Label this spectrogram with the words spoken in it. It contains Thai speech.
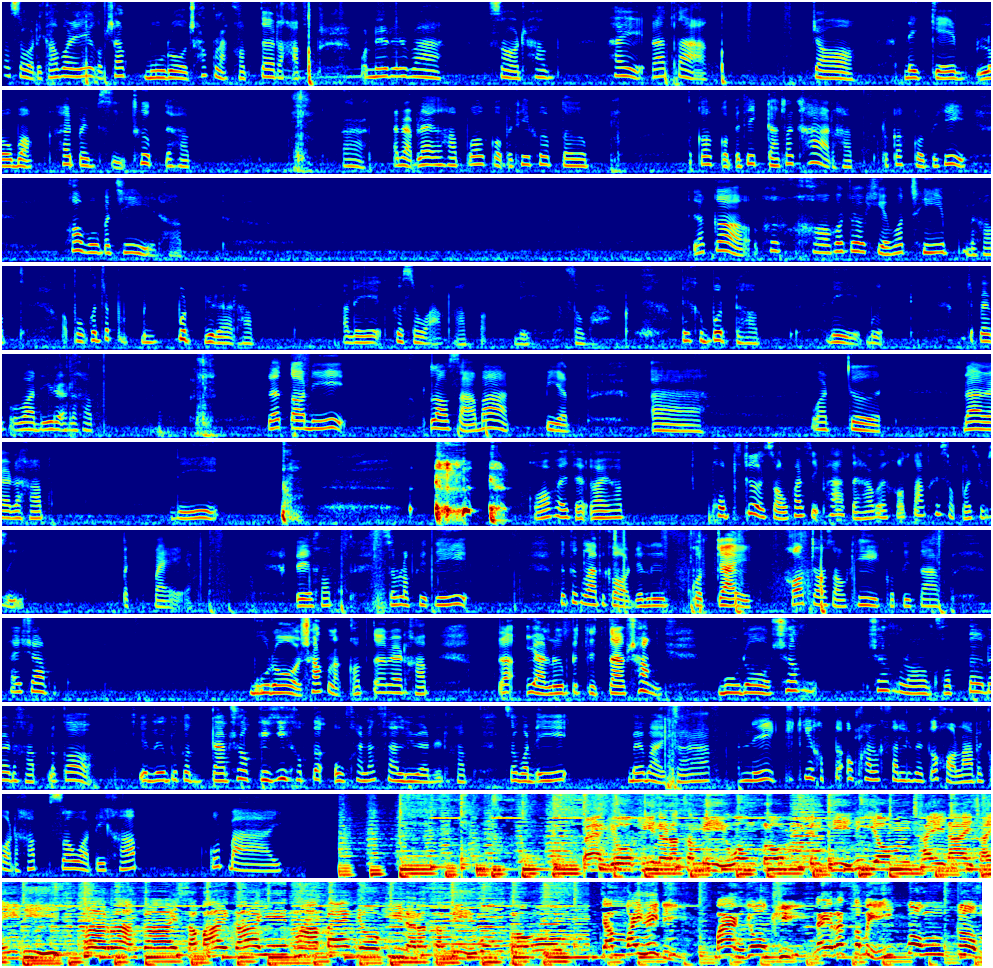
สวัสดีครับวันนี้อยู่กับช่องบูโรช่องหลักคอปเตอร์นะครับ วันนี้ได้มาสอนทำให้หน้าต่างจอในเกมโลบอกให้เป็นสีทึบนะครับอ่าอันดับแรกนะครับ ก็กดไปที่เพิ่มเติม แล้วก็กดไปที่การตั้งค่านะครับ แล้วก็กดไปที่ข้อมูลบัญชีนะครับ แล้วก็คือเขาก็จะเขียนว่าทีมนะครับผมก็จะปรับเป็นบุดอยู่แล้วนะครับ อันนี้คือสว่างครับนี่สว่างนนี้คือบุดนะครับ นี่บุดจะเป็นประมาณนี้แหละนะครับ และตอนนี้เราสามารถเปลี่ยนวันเกิดได้แล้วนะครับนี่ขออภัยแต่ไงครับ ผมเกิด 2015 แต่ทำไมเขาตั้งให้ 2014 แปลกๆเอยครับสำหรับคลิปนี้ ก็ต้องลาไปก่อน อย่าลืมกดใจเคาะจอสองที กดติดตาม ให้ช่องบูโดช่องหลักคอปเตอร์ด้วยนะครับ และอย่าลืมไปติดตามช่องบูโดช่องช่องรองคอปเตอร์ด้วยนะครับ แล้วก็อย่าลืมไปกดติดตามช่องกิกกี้คอปเตอร์องคารักซาลีเวียด้วยนะครับ สวัสดีบ๊ายบายครับ วันนี้กิกกี้คอปเตอร์องคารักซันลิเบก็ขอลาไปก่อนนะครับ สวัสดีครับ กู๊ดบายแป้งโยคีนรัศมีวงกลมเป็นที่นิยมใช้ได้ใช้ดี ถ้าร่างกายสบายกายถ้าแป้งโยคีนรัศมีวงกลมจำไว้ให้ดี แป้งโยคีในรัศมีวงกลม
